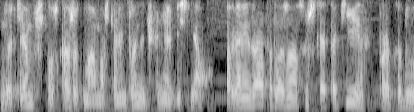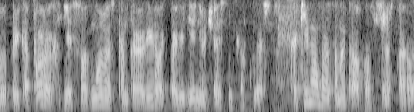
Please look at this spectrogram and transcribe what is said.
за тем, что скажет мама, что никто ничего не объяснял. Организация должна осуществлять такие процедуры, при которых есть возможность контролировать поведение участников квеста. Каким образом, это вопрос уже второй.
